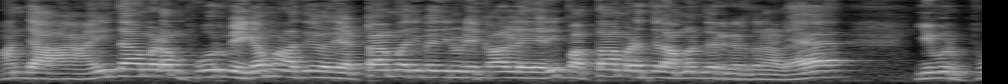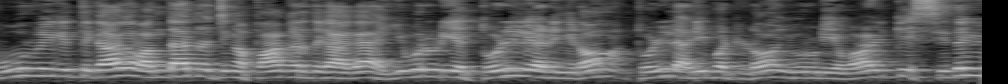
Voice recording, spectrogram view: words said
அந்த ஐந்தாம் இடம் பூர்வீகம் அது எட்டாம் அதிபதியினுடைய காலில் ஏறி பத்தாம் இடத்தில் அமர்ந்திருக்கிறதுனால இவர் பூர்வீகத்துக்காக வந்தாருன்னு வச்சுங்க பார்க்கறதுக்காக இவருடைய தொழில் அடங்கிடும் தொழில் அடிபட்டுடும் இவருடைய வாழ்க்கை சிதைவு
